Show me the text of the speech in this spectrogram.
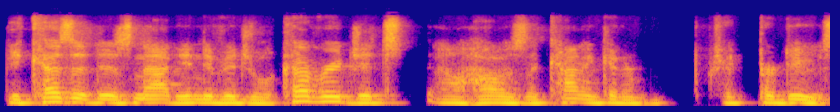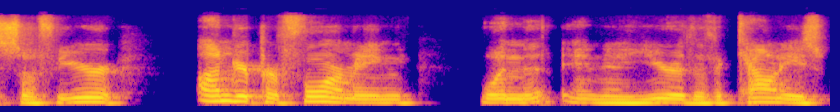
because it is not individual coverage. It's uh, how is the county going to produce? So if you're underperforming when the, in a year that the counties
